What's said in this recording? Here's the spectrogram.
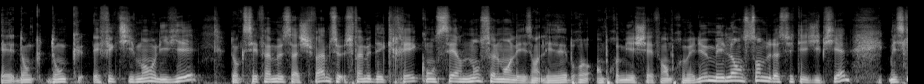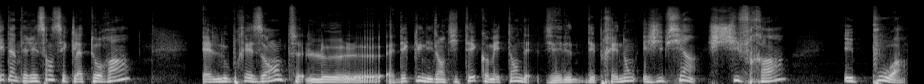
Et donc, donc, effectivement, Olivier, donc ces fameuses sages-femmes, ce, fameux décret concerne non seulement les, les Hébreux en premier chef, en premier lieu, mais l'ensemble de la société égyptienne. Mais ce qui est intéressant, c'est que la Torah, elle nous présente, le, elle décline l'identité comme étant des, des, prénoms égyptiens, Chifra et Poua.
